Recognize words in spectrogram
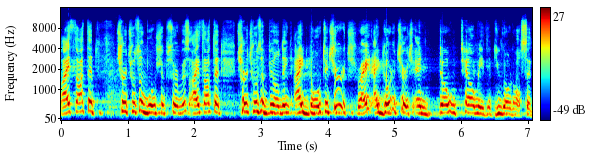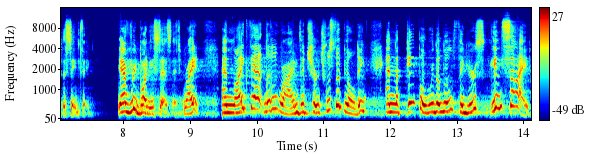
I thought that church was a worship service. I thought that church was a building. I'd go to church, right? I'd go to church, and don't tell me that you don't all say the same thing. Everybody says it, right? And like that little rhyme, the church was the building, and the people were the little figures inside.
